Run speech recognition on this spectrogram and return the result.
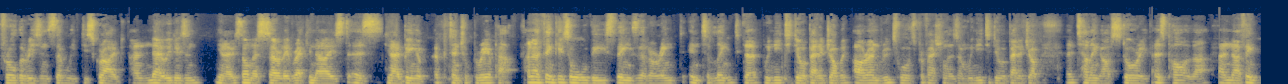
for all the reasons that we've described. And no, it isn't you know, it's not necessarily recognized as, you know, being a, a potential career path. And I think it's all these things that are in, interlinked that we need to do a better job at our own route towards professionalism. We need to do a better job at telling our story as part of that. And I think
